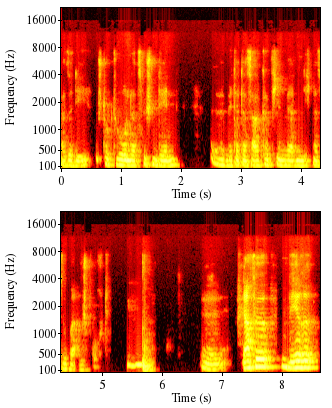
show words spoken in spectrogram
also die Strukturen dazwischen den äh, Metatarsalköpfchen werden nicht mehr so beansprucht. Mhm. Äh, dafür wäre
